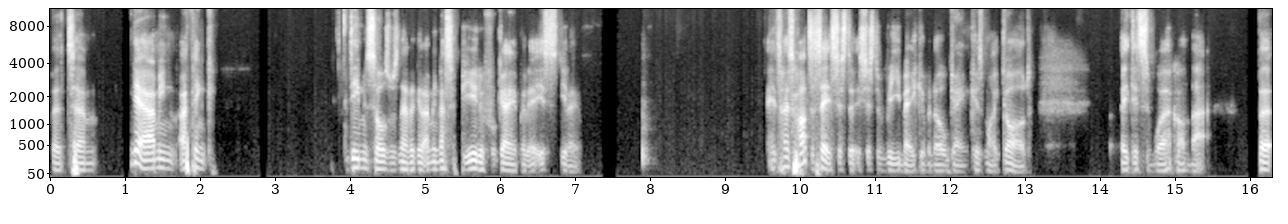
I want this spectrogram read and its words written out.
But um, yeah, I mean, I think Demon Souls was never good. I mean, that's a beautiful game, but it is, you know, it's, it's hard to say. It's just a, it's just a remake of an old game because my God, they did some work on that. But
